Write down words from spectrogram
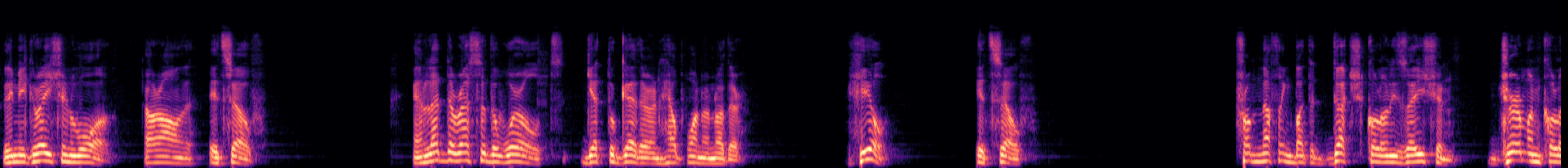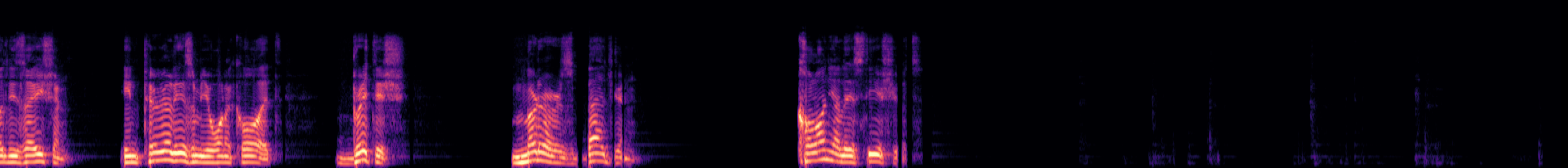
The immigration wall around itself. And let the rest of the world get together and help one another. Heal itself from nothing but the Dutch colonization, German colonization, imperialism, you want to call it, British, murderers, Belgian, colonialist issues.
